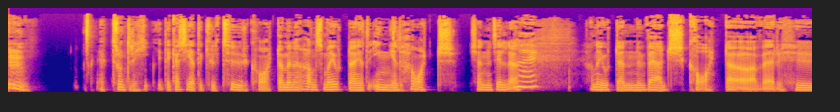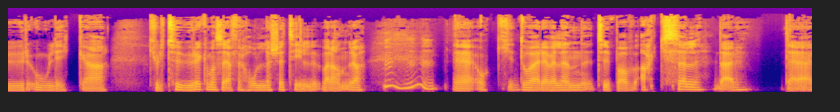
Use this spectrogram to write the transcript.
jag tror inte det, det kanske heter kulturkarta, men han som har gjort den heter Ingelhart. Känner du till det? nej. Han har gjort en världskarta över hur olika kulturer kan man säga förhåller sig till varandra. Mhm. Eh, och då är det väl en typ av axel där, där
